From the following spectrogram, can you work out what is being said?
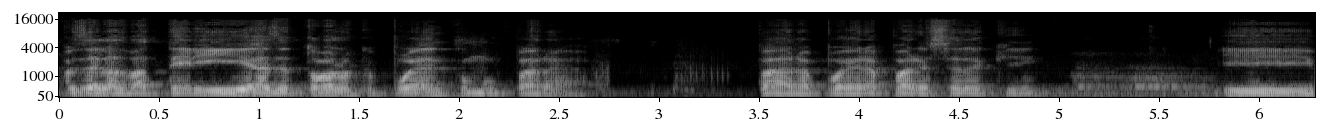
pues de las baterías, de todo lo que puedan como para, para poder aparecer aquí. Y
